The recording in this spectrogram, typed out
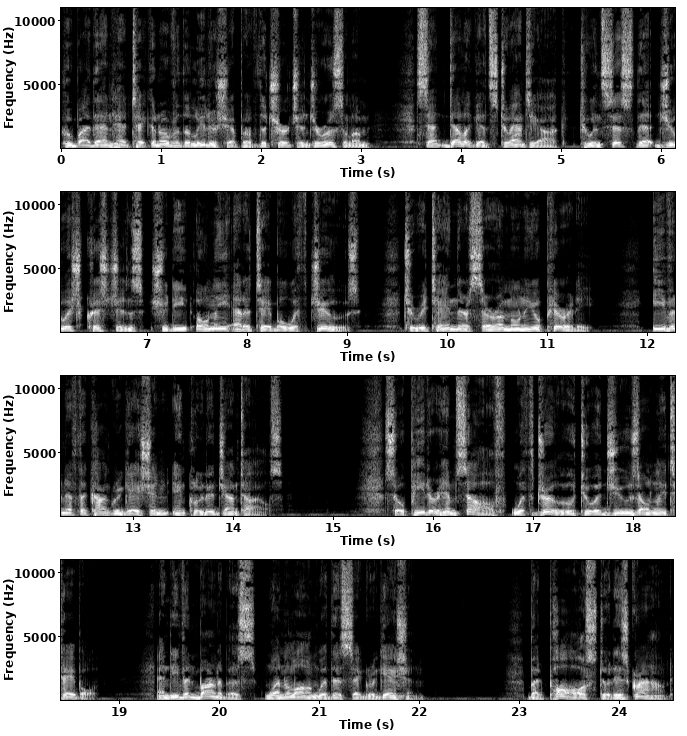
who by then had taken over the leadership of the church in Jerusalem, sent delegates to Antioch to insist that Jewish Christians should eat only at a table with Jews to retain their ceremonial purity, even if the congregation included Gentiles. So Peter himself withdrew to a Jews only table, and even Barnabas went along with this segregation. But Paul stood his ground,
